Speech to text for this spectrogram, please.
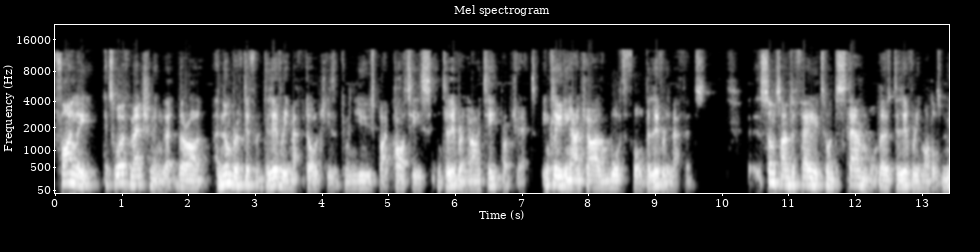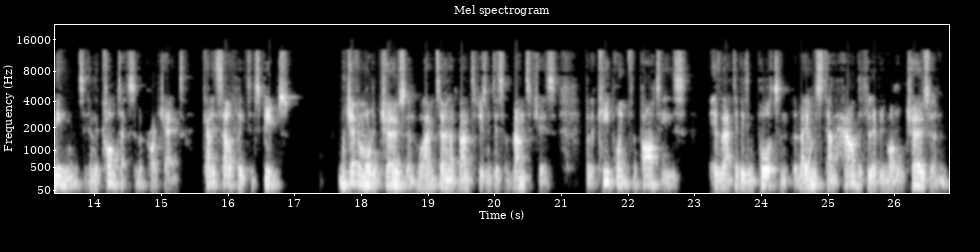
Finally, it's worth mentioning that there are a number of different delivery methodologies that can be used by parties in delivering an IT project, including agile and waterfall delivery methods. Sometimes a failure to understand what those delivery models means in the context of the project can itself lead to disputes whichever model chosen will have its own advantages and disadvantages. But the key point for the parties is that it is important that they understand how the delivery model chosen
